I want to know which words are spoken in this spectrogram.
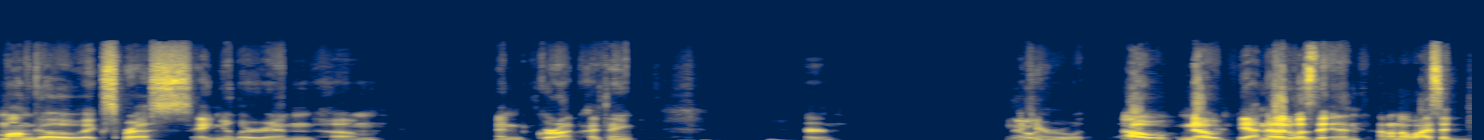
Mongo, Express, Angular, and um and Grunt, I think. Or I can't remember what. Oh, Node. Yeah, Node was the N. I don't know why I said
